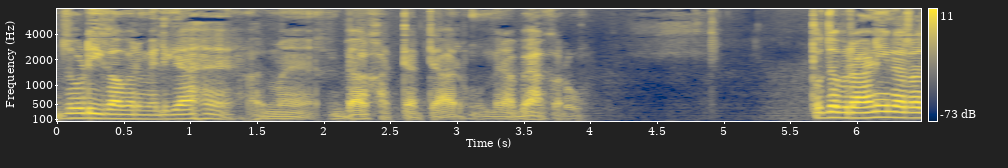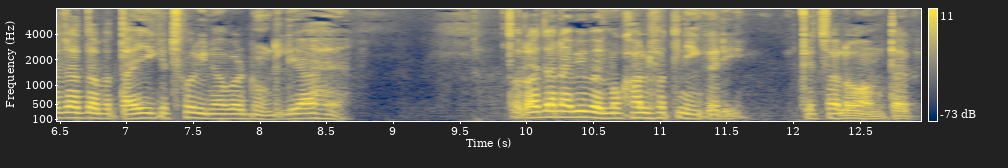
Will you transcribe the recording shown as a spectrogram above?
जोड़ी का वर मिल गया है और मैं ब्याह खातिर तैयार हूँ, मेरा ब्याह करो। तो जब रानी ने राजा तो बताई कि छोरी ने वह ढूंढ लिया है तो राजा ने भी भाई मुखालफत नहीं करी कि चलो हम तक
